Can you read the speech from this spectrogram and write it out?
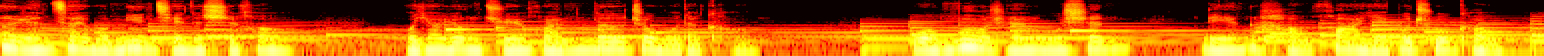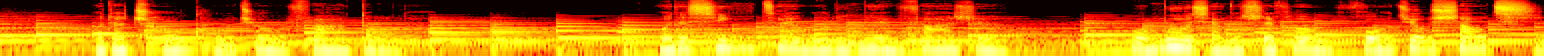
恶人在我面前的时候，我要用绝环勒住我的口。我默然无声，连好话也不出口，我的愁苦就发动了。我的心在我里面发热，我默想的时候，火就烧起，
